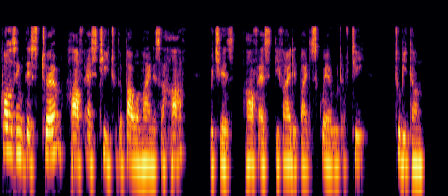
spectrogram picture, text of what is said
causing this term half st to the power minus a half, which is half s divided by the square root of t, to become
